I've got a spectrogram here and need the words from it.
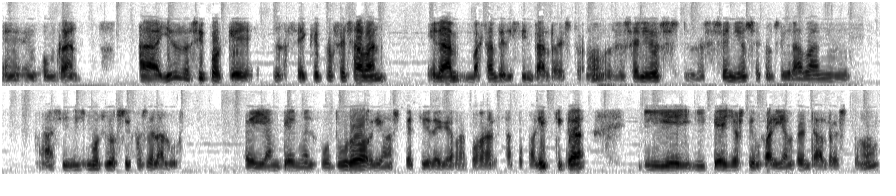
en, en Qumran. Ah, y eso es así porque la fe que profesaban era bastante distinta al resto, ¿no? Los esenios, los esenios se consideraban a sí mismos los hijos de la luz. Creían que en el futuro habría una especie de guerra apocalíptica y, y que ellos triunfarían frente al resto, ¿no?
